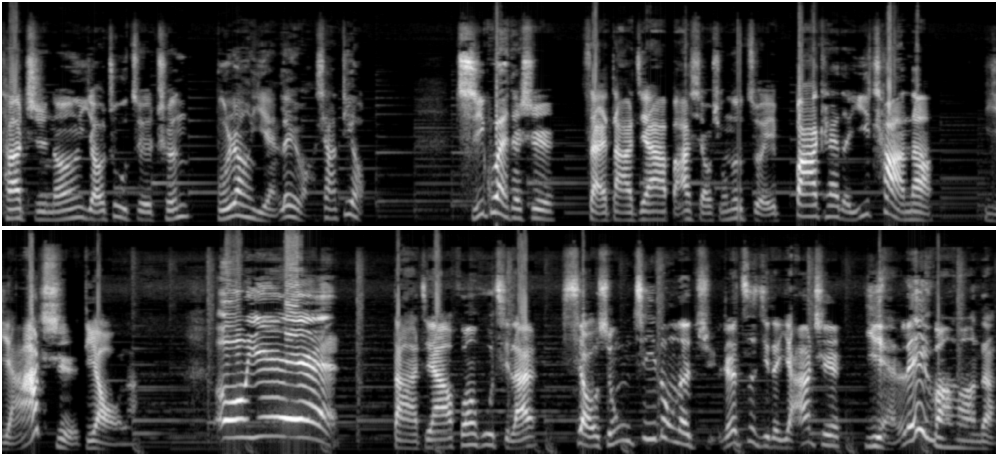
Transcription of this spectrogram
它只能咬住嘴唇，不让眼泪往下掉。奇怪的是，在大家把小熊的嘴扒开的一刹那，牙齿掉了。哦耶！大家欢呼起来。小熊激动地举着自己的牙齿，眼泪汪汪的。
